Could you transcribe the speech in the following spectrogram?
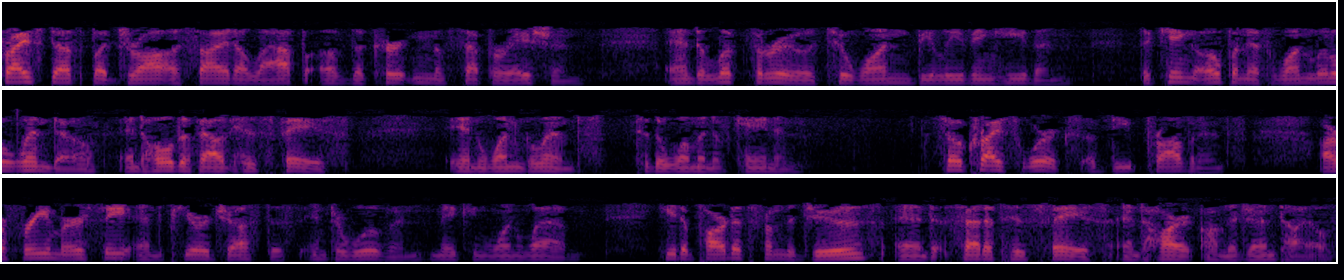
Christ doth but draw aside a lap of the curtain of separation, and to look through to one believing heathen. The King openeth one little window, and holdeth out his face in one glimpse to the woman of Canaan. So Christ's works of deep providence our free mercy and pure justice interwoven, making one web. He departeth from the Jews, and setteth his face and heart on the Gentiles.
